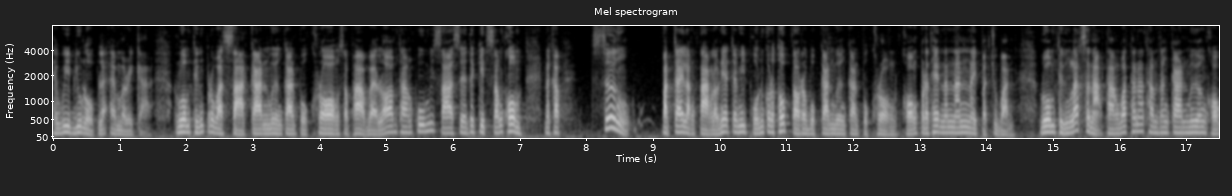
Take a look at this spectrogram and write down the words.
ทวีปยุโรปและอเมริกา รวมถึงประวัติศาสตร์การเมืองการปกครอง สภาพแวดล้อมทางภูมิศาสตร์เศรษฐกิจสังคมนะครับซึ่งปัจจัยต่างๆ เหล่านี้จะมีผลกระทบต่อระบบการเมืองการปกครองของประเทศนั้นๆ ในปัจจุบัน รวมถึงลักษณะทางวัฒนธรรมทางการเมืองของ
